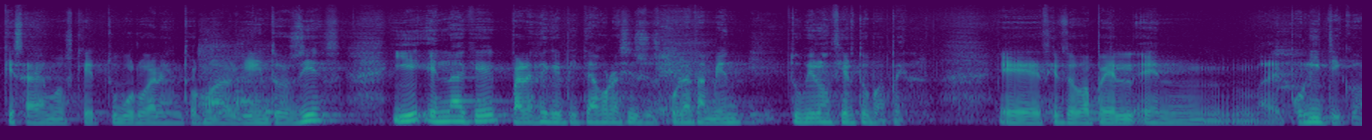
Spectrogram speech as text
que sabemos que tuvo lugar en torno al 510, y en la que parece que Pitágoras y su escuela también tuvieron cierto papel. Eh, cierto papel en, político.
